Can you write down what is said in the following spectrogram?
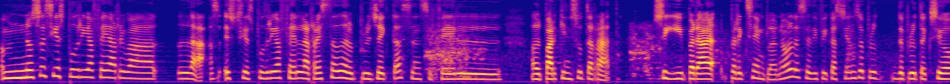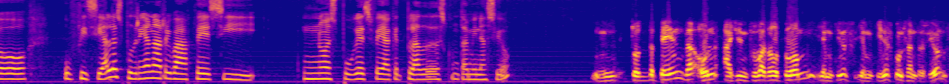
um, no sé si es podria fer arribar la, si es podria fer la resta del projecte sense fer el, el pàrquing soterrat. O sigui, per, a, per exemple, no? les edificacions de, pro, de protecció oficial es podrien arribar a fer si no es pogués fer aquest pla de descontaminació? Mm, Tot depèn d'on hagin trobat el plom i amb quines, i amb quines concentracions,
